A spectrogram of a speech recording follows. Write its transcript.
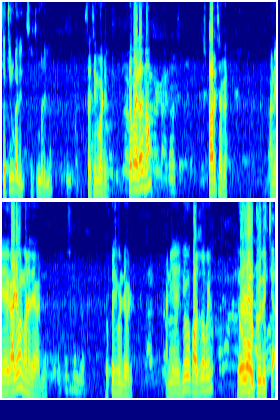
सचिन पाटील सचिन पाटील सचिन पाटील. त्या पहिलाच नाव? स्टार छाप्या आणि गाडी पण कोणाच्या गाडीला? रुपेश गुंडेवाडी. आणि ह्यो बाजूचा बैल? हो वावटूळ बिच्चा.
